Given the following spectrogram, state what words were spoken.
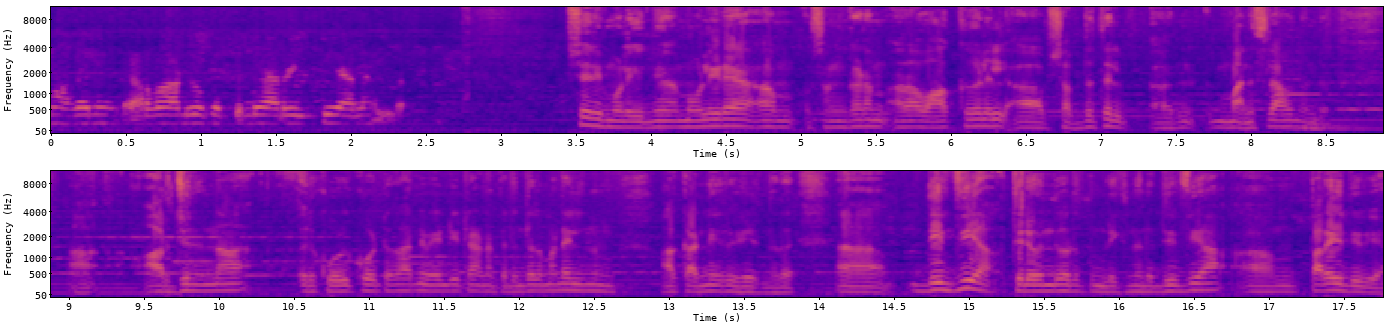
മകന് കർവാടൂക്കത്തിന്റെ അറിയിക്കുകയാണല്ലോ ശരി മോളി. മോളിയുടെ സങ്കടം അത് വാക്കുകളിൽ ആ ശബ്ദത്തിൽ മനസ്സിലാവുന്നുണ്ട്. അർജുൻ എന്ന ഒരു കോഴിക്കോട്ടുകാരന് വേണ്ടിയിട്ടാണ് പെരിന്തൽമണ്ണയിൽ നിന്നും ആ കണ്ണീർ വീഴുന്നത്. ദിവ്യ തിരുവനന്തപുരത്ത് വിളിക്കുന്നുണ്ട്. ദിവ്യ പറയൂ ദിവ്യ.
